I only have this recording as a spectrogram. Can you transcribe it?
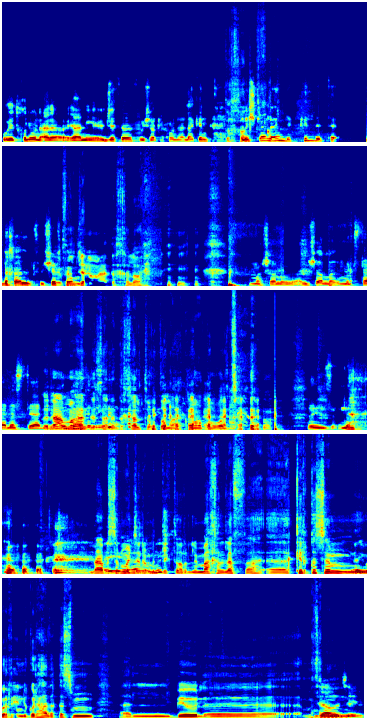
ويدخلون على يعني جثث ويشرحونها. لكن الإشكال عندك كل دخلت وشفت في الجامعة دخلوني. ما شاء الله إن شاء الله إنك استأنست يعني. لا مهندس أنا دخلت وطلعت ما طولت. إي زين. لا بس المجرم الدكتور اللي ماخذ لفة آه، كل قسم يوريني يقول هذا قسم ال biol آه، مثلا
